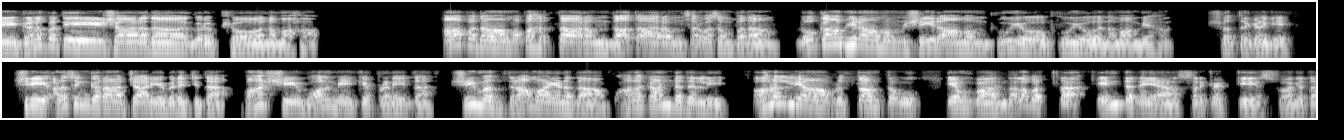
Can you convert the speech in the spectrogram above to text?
ಶ್ರೀ ಗಣಪತಿ ಶಾರದಾ ಗುರುಭ್ಯೋ ನಮಃ. ಆಪದಾಂ ಅಪಹರ್ತಾರಂ ದಾತಾರಂ ಸರ್ವಸಂಪದಾಂ ಲೋಕಾಭಿರಾಮಂ ಶ್ರೀರಾಮಂ ಭೂಯೋ ಭೂಯೋ ನಮಾಮ್ಯಹಂ. ಶ್ರೋತೃಗಳಿಗೆ ಶ್ರೀ ಅಳಸಿಂಗರಾಚಾರ್ಯ ವಿರಚಿತ ಮಹರ್ಷಿ ವಾಲ್ಮೀಕಿ ಪ್ರಣೀತ ಶ್ರೀಮದ್ ರಾಮಾಯಣದ ಬಾಲಕಾಂಡದಲ್ಲಿ ಅಹಲ್ಯ ವೃತ್ತಾಂತವು ಎಂಬ ನಲವತ್ತ ಎಂಟನೆಯ ಸರ್ಗಕ್ಕೆ ಸ್ವಾಗತ.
